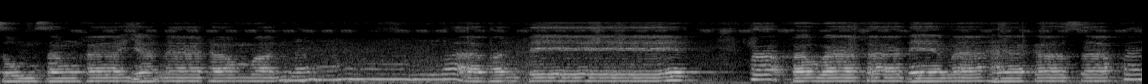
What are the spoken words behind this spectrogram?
สุมสังขายนาธรรมวันนั้นว่าพันเตพระภาวาคาแด่มหากาสาพระ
